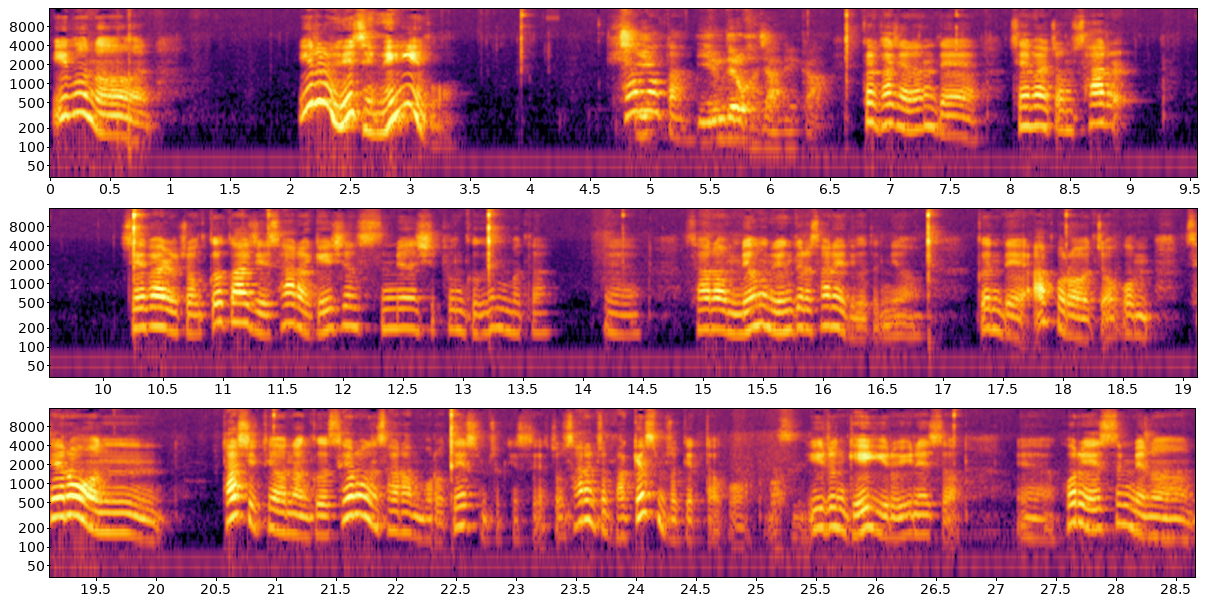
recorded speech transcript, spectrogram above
이분은 이름이 왜 제명이고? 희한하다. 이름대로 가지 않을까. 그걸 가지 않았는데 제발 좀 살, 제발 좀 끝까지 살아 계셨으면 싶은 그건 뭐다. 예, 사람 명은 명대로 살아야 되거든요. 근데 앞으로 조금 새로운 다시 태어난 그 새로운 사람으로 됐으면 좋겠어요. 좀 사람 좀 바뀌었으면 좋겠다고. 맞습니다. 이런 계기로 인해서 예, 고려했으면은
